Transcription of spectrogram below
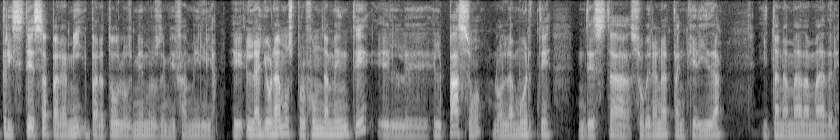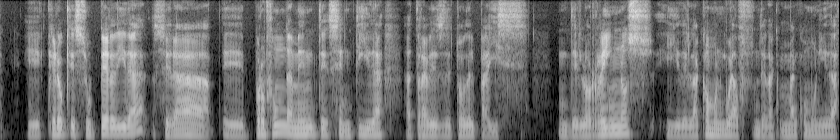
tristeza para mí y para todos los miembros de mi familia. Eh, la lloramos profundamente, el, eh, el paso, ¿no? la muerte de esta soberana tan querida y tan amada madre. Eh, creo que su pérdida será eh, profundamente sentida a través de todo el país, de los reinos y de la Commonwealth, de la mancomunidad,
